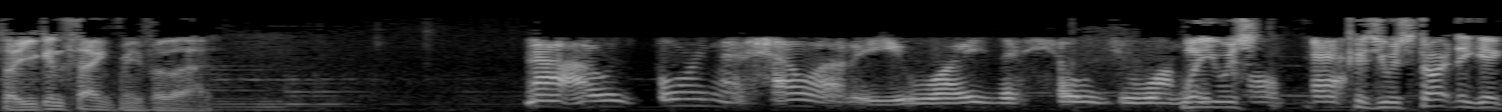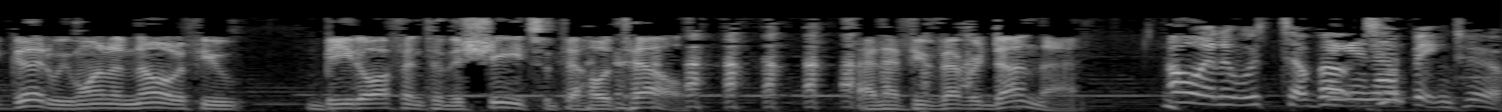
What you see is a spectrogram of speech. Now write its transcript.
So you can thank me for that. Now, I was boring the hell out of you. Why the hell did you want Well, me you to call were back? because you were starting to get good. We want to know if you beat off into the sheets at the hotel, and if you've ever done that. Oh, and it was t about You know- tipping, too.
